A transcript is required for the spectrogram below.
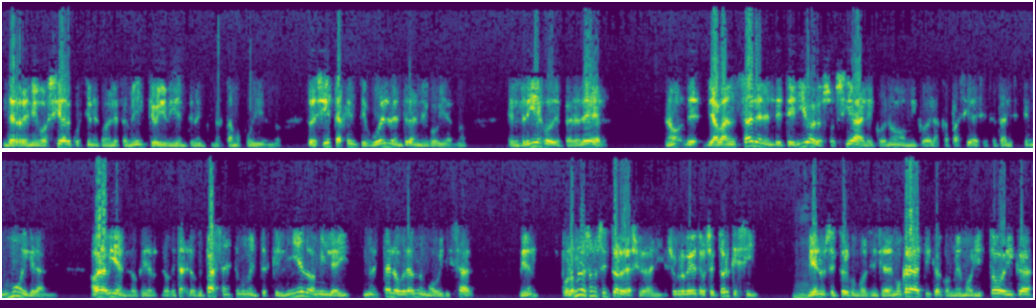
de renegociar cuestiones con el FMI que hoy evidentemente no estamos pudiendo. Entonces, si esta gente vuelve a entrar en el gobierno, el riesgo de perder, ¿no? de, de avanzar en el deterioro social, económico de las capacidades estatales es muy grande. Ahora bien, lo que, lo que, lo que pasa en este momento es que el miedo a mi ley no está logrando movilizar, ¿bien? Por lo menos en un sector de la ciudadanía. Yo creo que hay otro sector que sí, mm. ¿bien? Un sector con conciencia democrática, con memoria histórica,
